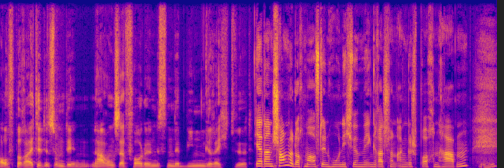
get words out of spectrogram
aufbereitet ist und den Nahrungserfordernissen der Bienen gerecht wird. Ja, dann schauen wir doch mal auf den Honig, wenn wir ihn gerade schon angesprochen haben. Mhm.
